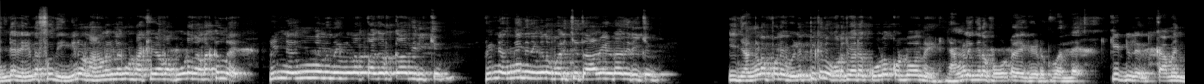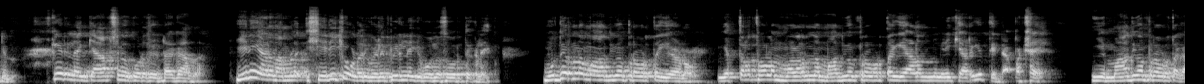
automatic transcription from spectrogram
എന്റെ രേണസുതി ഇങ്ങനെയുള്ള ആളുകളെ കൊണ്ടാക്കിയാണോ കൂടെ നടക്കുന്നത് പിന്നെ എങ്ങനെ നിങ്ങളെ തകർക്കാതിരിക്കും? പിന്നെ എങ്ങനെ നിങ്ങളെ വലിച്ച് താഴെ ഇടാതിരിക്കും ഈ ഞങ്ങളെപ്പോലെ വിളിപ്പിക്കുന്ന കുറച്ച് പേരെ കൂടെ കൊണ്ടുവന്നേ. ഞങ്ങളിങ്ങനെ ഫോട്ടോയൊക്കെ എടുക്കുന്നല്ലേ കിട്ടില്ല കമന്റും കിട്ടില്ല ക്യാപ്ഷനും കൊടുത്ത് ഇട്ടേക്കാന്ന്. ഇനിയാണ് നമ്മൾ ശരിക്കുമുള്ള ഒരു വെളുപ്പീരിലേക്ക് പോകുന്ന സുഹൃത്തുക്കളെ. മുതിർന്ന മാധ്യമ പ്രവർത്തകയാണോ? എത്രത്തോളം വളർന്ന മാധ്യമ പ്രവർത്തകയാണെന്നും എനിക്ക് അറിയത്തില്ല പക്ഷേ ഈ മാധ്യമപ്രവർത്തക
